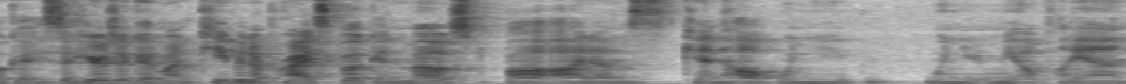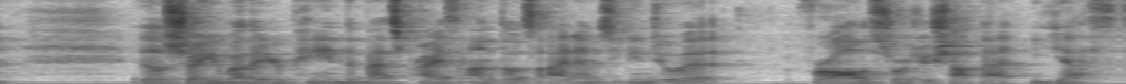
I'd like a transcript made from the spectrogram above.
okay so here's a good one keeping a price book in most bought items can help when you when you meal plan it'll show you whether you're paying the best price on those items you can do it for all the stores you shop at yes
